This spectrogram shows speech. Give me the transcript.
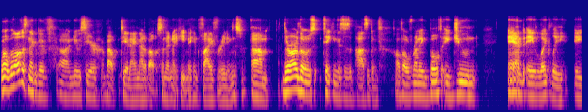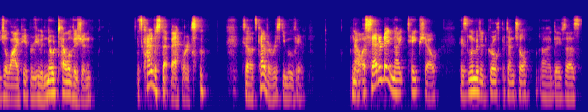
Well, with all this negative uh, news here about TNA, not about Sunday Night Heat making five ratings, um, there are those taking this as a positive. Although running both a June and a likely a July pay per view with no television, it's kind of a step backwards. so it's kind of a risky move here. Now, a Saturday night tape show has limited growth potential, uh, Dave says.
